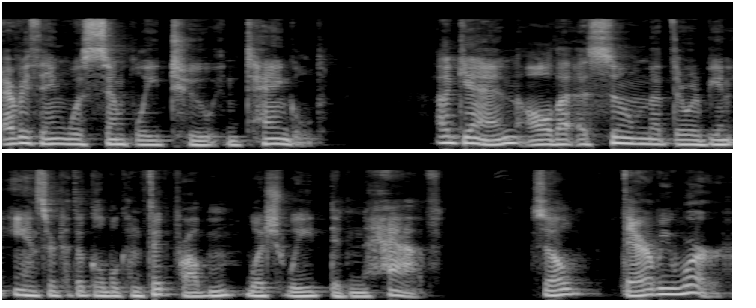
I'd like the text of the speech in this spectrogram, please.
Everything was simply too entangled. Again, all that assumed that there would be an answer to the global config problem, which we didn't have. So there we were,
